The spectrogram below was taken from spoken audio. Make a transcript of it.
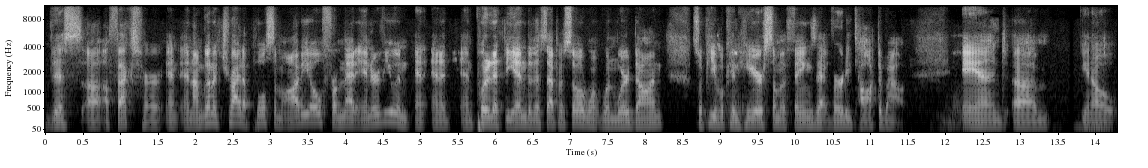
this uh, affects her, and and I'm gonna try to pull some audio from that interview and and and and put it at the end of this episode when, when we're done, so people can hear some of the things that Verdi talked about and um, you know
